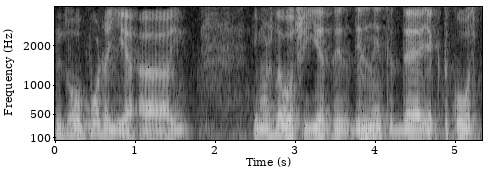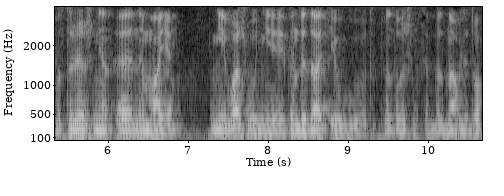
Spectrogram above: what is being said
від опори є? І, можливо, чи є десь дільниці, де як такого спостереження е, немає? Ні вашого, ні кандидатів, тут вони залишилися без нагляду.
